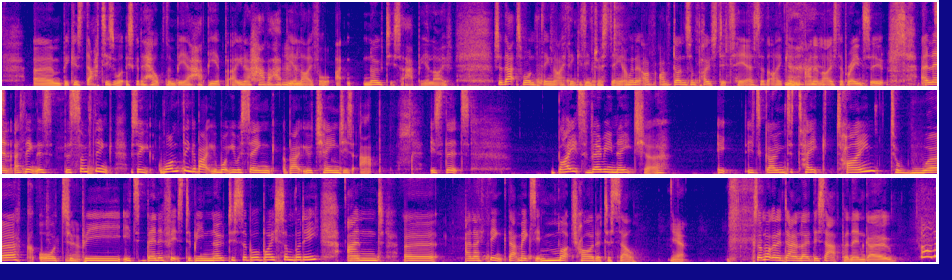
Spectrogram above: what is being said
um, because that is what is going to help them be a happier you know have a happier life or uh, notice a happier life. So that's one thing that I think is interesting. I'm gonna I've, I've done some post-its here so that I can analyze the brain suit. And then I think there's there's something so one thing about what you were saying about your changes app is that by its very nature, it it's going to take time to work or to Yeah. be its benefits to be noticeable by somebody, and uh, and I think that makes it much harder to sell yeah. because I'm not going to download this app and then go.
